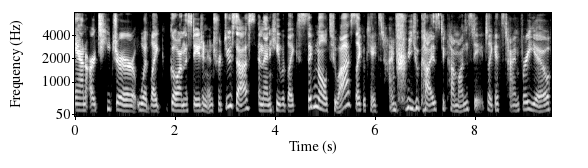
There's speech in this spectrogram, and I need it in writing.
And our teacher would like go on the stage and introduce us. And then he would like signal to us, like, okay, it's time for you guys to come on stage. Like, it's time for you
